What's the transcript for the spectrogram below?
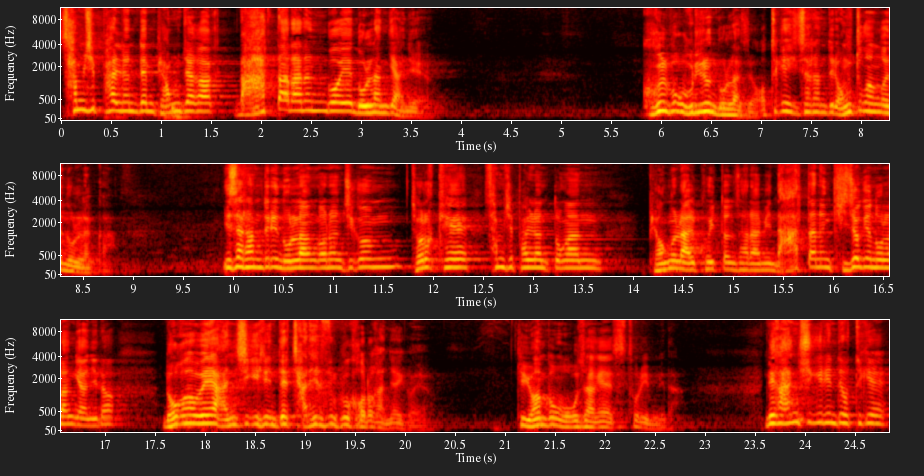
38년 된 병자가 나았다라는 거에 놀란 게 아니에요. 그걸 보고 우리는 놀라죠. 어떻게 이 사람들이 엉뚱한 거에 놀랄까? 이 사람들이 놀란 거는 지금 저렇게 38년 동안 병을 앓고 있던 사람이 나았다는 기적에 놀란 게 아니라 너가 왜 안식일인데 자리를 들고 걸어가냐 이거예요. 요한복음 5장의 스토리입니다. 내가 안식일인데 어떻게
